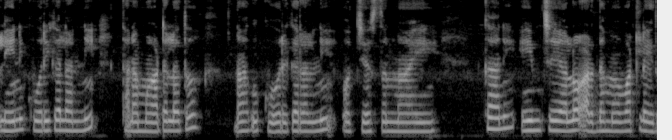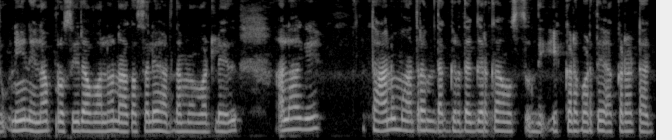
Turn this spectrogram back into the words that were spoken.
లేని కోరికలన్నీ తన మాటలతో నాకు కోరికలన్నీ వచ్చేస్తున్నాయి. కానీ ఏం చేయాలో అర్థం అవ్వట్లేదు. నేను ఎలా ప్రొసీడ్ అవ్వాలో నాకు అసలే అర్థం అవ్వట్లేదు. అలాగే తాను మాత్రం దగ్గర దగ్గరగా వస్తుంది. ఎక్కడ పడితే అక్కడ టచ్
